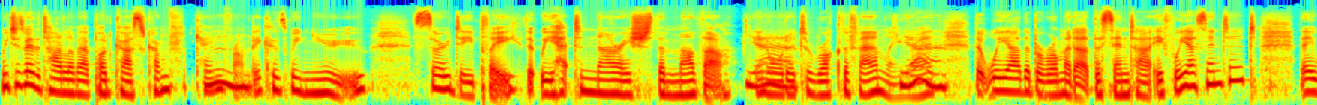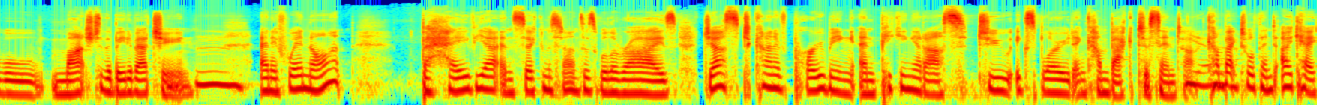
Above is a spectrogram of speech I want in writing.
Which is where the title of our podcast come came from mm. because we knew so deeply that we had to nourish the mother in order to rock the family, Yeah. right? That we are the barometer, the center. If we are centered, they will march to the beat of our tune. Mm. And if we're not, behavior and circumstances will arise, just kind of probing and picking at us to explode and come back to center. Yeah. Come back to authentic. Okay,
